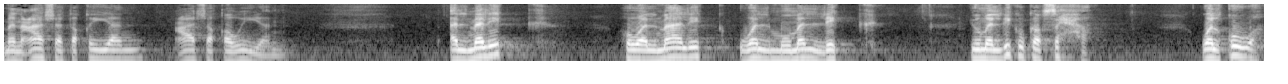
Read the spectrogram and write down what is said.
من عاش تقياً عاش قوياً. الملك هو المالك والمملك. يملكك الصحة والقوة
